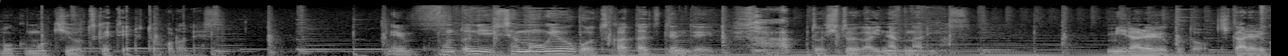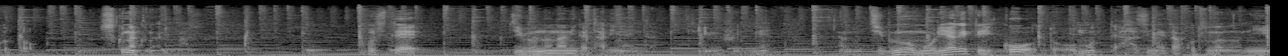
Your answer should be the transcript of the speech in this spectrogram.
僕も気をつけているところです。で本当に専門用語を使った時点でさーっと人がいなくなります。見られること聞かれること少なくなります。そして自分の何が足りないんだっていうふうにねあの自分を盛り上げていこうと思って始めたことなのに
